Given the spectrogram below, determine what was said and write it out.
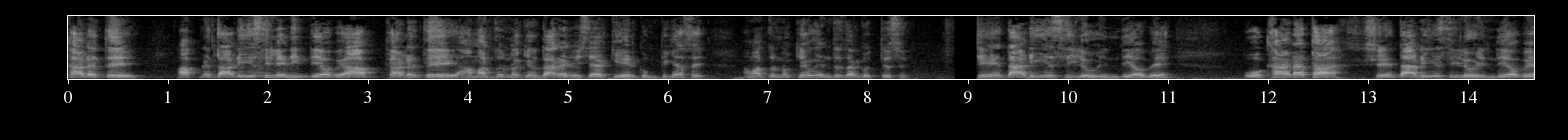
খাড়ে থে। আপনি দাঁড়িয়েছিলেন, হিন্দি হবে, আপ খাড়ে থে। আমার জন্য কেউ দাঁড়ায় রয়েছে আর কি এরকম, ঠিক আছে? আমার জন্য কেউ ইন্তজার করতেছে। সে দাঁড়িয়েছিল, হিন্দি হবে, ও খাড়া থা। সে দাঁড়িয়েছিল, হিন্দি হবে,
